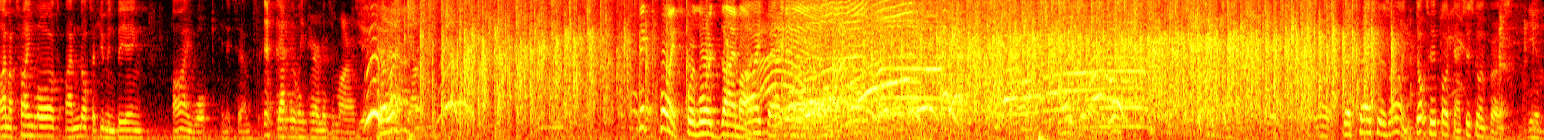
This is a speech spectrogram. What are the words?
I'm a Time Lord, I'm not a human being, I walk in eternity. Definitely Pyramids of Mars. Correct. Six points for Lord Zymon. The pressure is on. Doctor Who podcast, who's going first? Ian.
